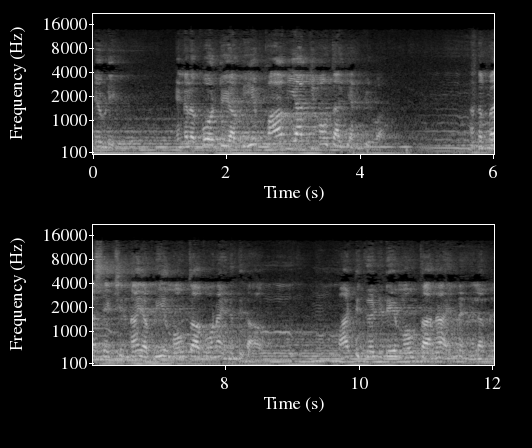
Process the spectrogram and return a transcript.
எப்படி? எங்களை போட்டு அப்படியே பாவியாக்கி மவுத்தாக்கி அனுப்பிடுவா. அந்த பஸ் ஆக்சிடென்ட் அப்படியே மவுத்தா போனா என்னத்துக்கு ஆகும்? பாட்டு கேட்டுட்டே மவுத்தானா என்ன நிலைமை?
